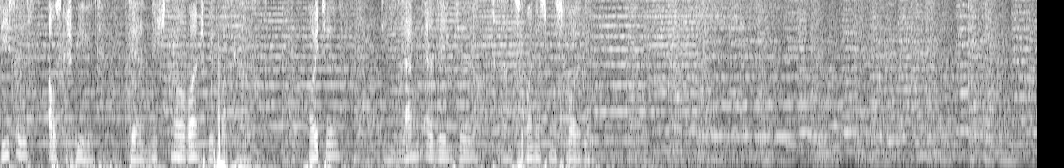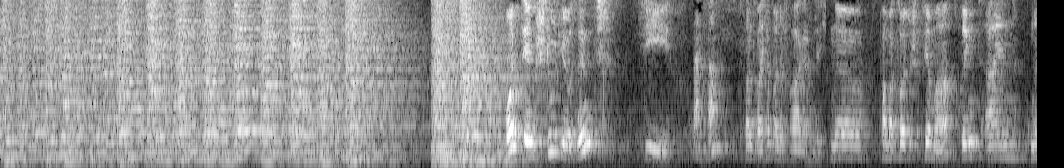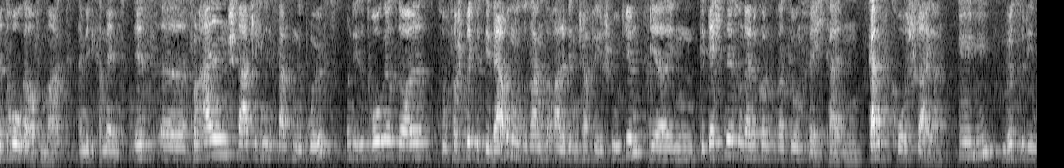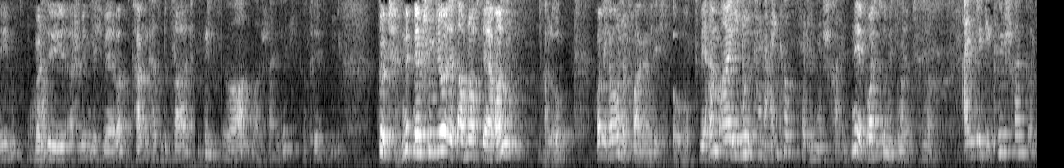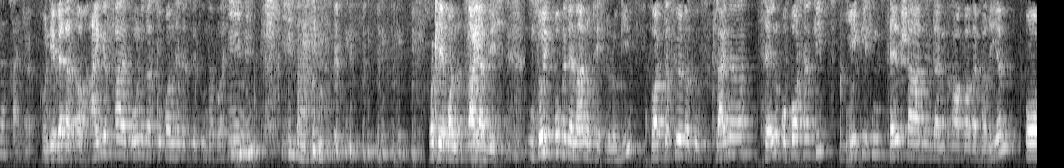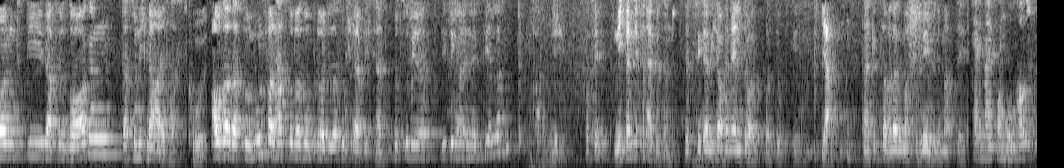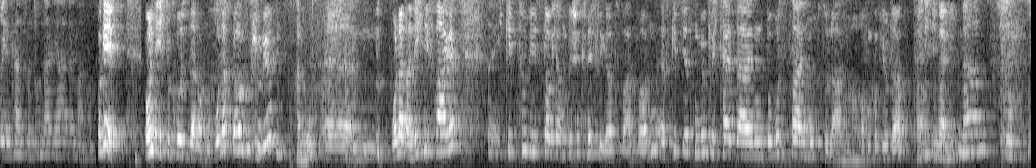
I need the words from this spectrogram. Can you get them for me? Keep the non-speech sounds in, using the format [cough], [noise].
Dies ist Ausgespielt, der nicht nur Rollenspiel-Podcast. Heute die lang ersehnte Transhumanismus-Folge. Und im Studio sind die. Sandra? Sandra, ich habe eine Frage an dich. Eine pharmazeutische Firma bringt ein, eine Droge auf den Markt, ein Medikament, ist äh, von allen staatlichen Instanzen geprüft und diese Droge soll, so verspricht es die Werbung und so sagen es auch alle wissenschaftlichen Studien, dein Gedächtnis und deine Konzentrationsfähigkeiten ganz groß steigern. Mhm. Würdest du die nehmen, wenn sie erschwinglich wäre? Krankenkasse bezahlt? Ja, wahrscheinlich. Okay. Gut, mit mir im Studio ist auch noch der Ron. Hallo? Ron, ich habe auch eine Frage an dich. Oh, oh. Wir haben einen. Ich muss keine Einkaufszettel mehr schreiben. Nee, bräuchst du nicht mehr. Genau. Ein Blick in den Kühlschrank und das reicht. Ja. Und dir wäre das auch eingefallen, ohne dass du Ron hättest jetzt unterbrechen müssen. [laughs] Okay, Ron, Frage an dich. Ein Durchbruch in der Nanotechnologie sorgt dafür, dass es kleine Zellroboter gibt, die jeglichen Zellschaden in deinem Körper reparieren und die dafür sorgen, dass du nicht mehr alterst. Cool. Außer, dass du einen Unfall hast oder so, bedeutet das Unsterblichkeit. Würdest du dir die Dinger injizieren lassen? Warum nicht? Okay. Nicht, wenn sie von Apple sind. Wird sicherlich auch ein Android-Produkt geben. Ja. Da gibt es aber dann immer Probleme mit dem Update. Ja, ich meine, vom Hochhaus springen kannst du in 100 Jahren immer noch. Okay, und ich begrüße dann auch noch Roland bei uns im Studio. Hallo? Ähm, Roland, an dich die Frage. Ich gebe zu, die ist, glaube ich, auch ein bisschen kniffliger zu beantworten. Es gibt jetzt eine Möglichkeit, dein Bewusstsein hochzuladen auf dem Computer. Kann ich die da liegen haben?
